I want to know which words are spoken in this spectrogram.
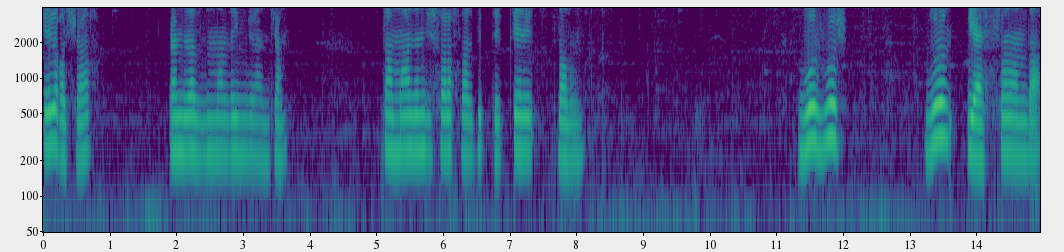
Geri kaçak. Ben biraz bunlarla ilgileneceğim. Tamam madenci salaklar gitti. Geri dalın. Vur vur. Vurun. Yes son anda.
